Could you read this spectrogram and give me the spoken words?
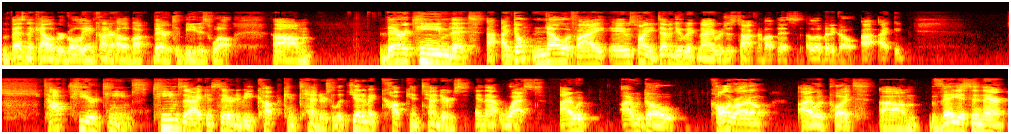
Vezina caliber goalie and Connor Hellebuyck there to beat as well. Um, they're a team that I don't know if I. It was funny. Devan Dubnyk and I were just talking about this a little bit ago. Uh, I, top tier teams, teams that I consider to be cup contenders, legitimate cup contenders in that West. I would I would go Colorado. I would put um, Vegas in there.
